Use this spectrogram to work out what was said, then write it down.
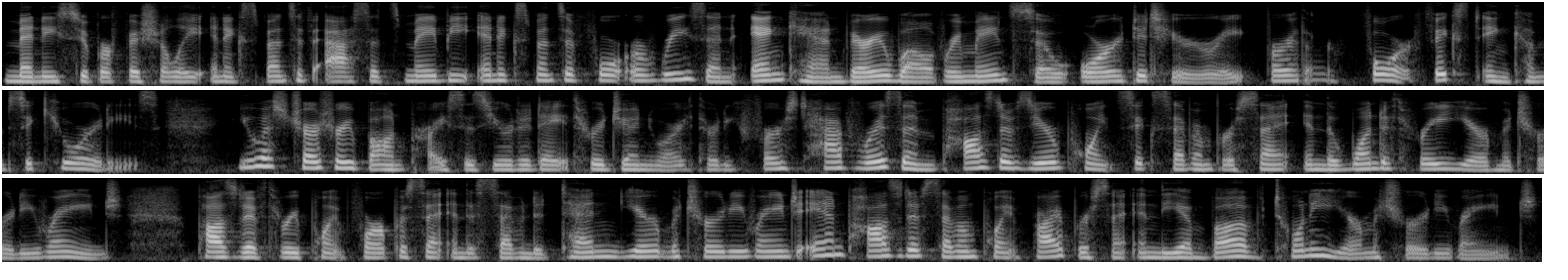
Many superficially inexpensive assets may be inexpensive for a reason and can very well remain so or deteriorate further. 4. Fixed income securities. U.S. Treasury bond prices year to date through January 31st have risen positive 0.67% in the 1 to 3 year maturity range, positive 3.4% in the 7 to 10 year maturity range, and positive 7.5% in the above 20 year maturity range.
